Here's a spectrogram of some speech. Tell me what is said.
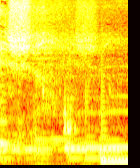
vision.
